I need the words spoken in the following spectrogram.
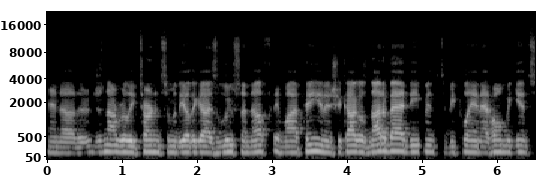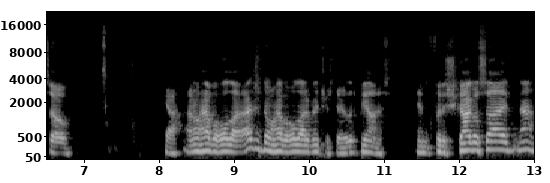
and uh, they're just not really turning some of the other guys loose enough, in my opinion. And Chicago's not a bad defense to be playing at home against. So, yeah, I don't have a whole lot. I just don't have a whole lot of interest there. Let's be honest. And for the Chicago side, nah,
